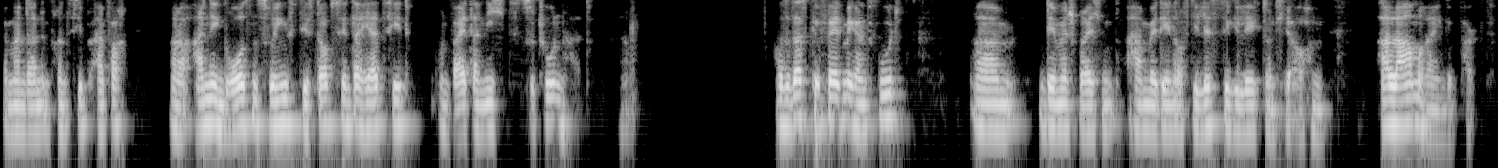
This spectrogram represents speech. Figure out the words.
wenn man dann im Prinzip einfach äh, an den großen Swings die Stops hinterherzieht und weiter nichts zu tun hat. Ja. Also das gefällt mir ganz gut. Ähm, dementsprechend haben wir den auf die Liste gelegt und hier auch einen Alarm reingepackt.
